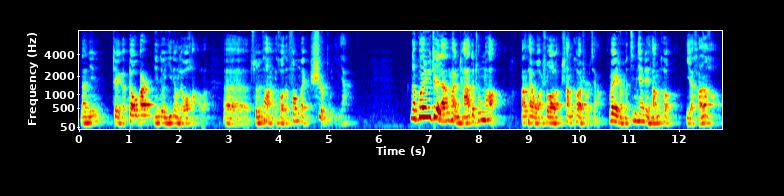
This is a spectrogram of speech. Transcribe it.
那您这个标杆您就一定留好了。呃，存放以后的风味是不一样。那关于这两款茶的冲泡。刚才我说了，上课时候讲为什么今天这堂课也很好，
